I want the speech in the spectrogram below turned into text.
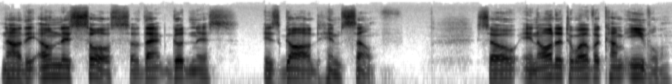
Now, the only source of that goodness is God Himself. So, in order to overcome evil,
